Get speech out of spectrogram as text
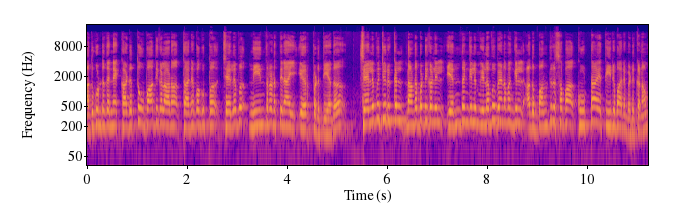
അതുകൊണ്ട് തന്നെ കടുത്ത ഉപാധികളാണ് ധനവകുപ്പ് ചെലവ് നിയന്ത്രണത്തിനായി ഏർപ്പെടുത്തിയത്. ചെലവ് ചുരുക്കൽ നടപടികളിൽ എന്തെങ്കിലും ഇളവ് വേണമെങ്കിൽ അത് മന്ത്രിസഭ കൂട്ടായ തീരുമാനമെടുക്കണം.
